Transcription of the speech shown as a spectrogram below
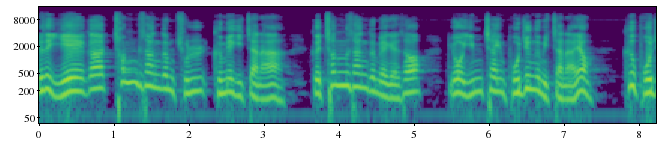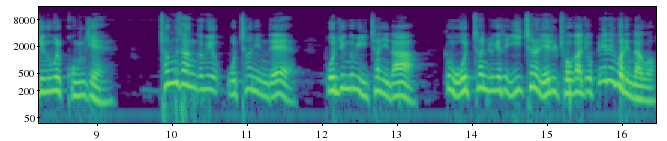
그래서 얘가 청산금 줄 금액 있잖아. 그 청산금액에서 요 임차인 보증금 있잖아요. 그 보증금을 공제해. 청산금이 5천인데 보증금이 2천이다. 그럼 5천 중에서 2천을 얘를 줘가지고 빼내버린다고.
